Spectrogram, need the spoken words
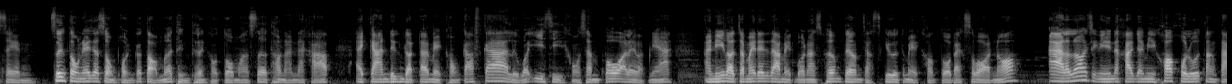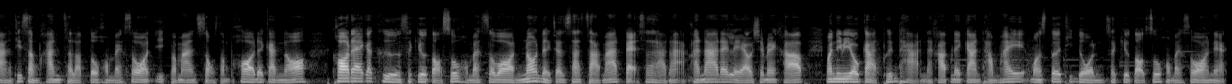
25%ซึ่งตรงนี้จะส่งผลก็ต่อเมื่อถึงเทิร์นของตัวมอนสเตอร์เท่านั้นนะครับไอการดึงดอทดาเมจของกาฟกาหรือว่า E4 ของแซมโปอะไรแบบเนี้ยอันนี้เราจะไม่ได้ดาเมจโบนัสเพิ่มเติมจากสกิลดาเมจของตัวแบ็กสวอนเนาะ อ่าแล้วนอกจากนี้นะครับยังมีข้อควรรู้ต่างๆ ที่สำคัญสำหรับตัวของแบ็กซอนอีกประมาณ2-3ข้อด้วยกันเนาะข้อแรกก็คือสกิลต่อสู้ของแบ็กซอนนอกเหนือจากจะสามารถแปะสถานะอาคานาได้แล้วใช่ไหมครับ มันยังมีโอกาสพื้นฐานนะครับในการทำให้มอนสเตอร์ที่โดนสกิลต่อสู้ของแบ็กซอนเนี่ย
